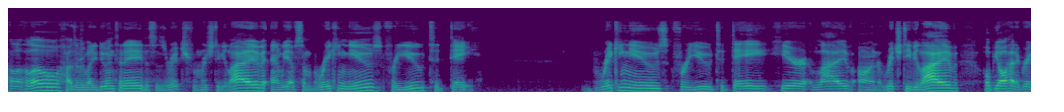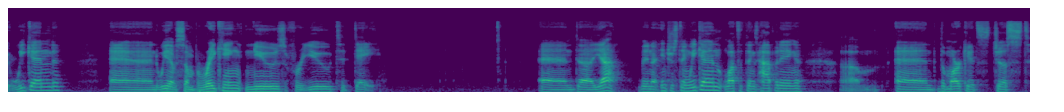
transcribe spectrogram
Hello, hello. How's everybody doing today? This is Rich from Rich TV Live, and we have some breaking news for you today. Breaking news for you today here live on Rich TV Live. Hope you all had a great weekend, and we have some breaking news for you today. And uh, yeah, been an interesting weekend. Lots of things happening. Um, and the market's just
